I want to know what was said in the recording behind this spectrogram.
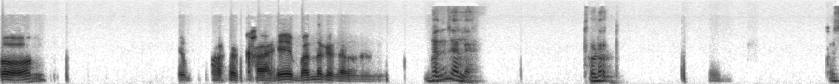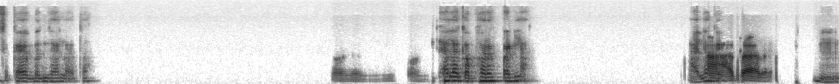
हो असं खा हे बंद कशाला? बंद झालं. थोडं कसं काय बंद झालं आता? झालं का? फरक पडला? आलं आता आलं. हम्म.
